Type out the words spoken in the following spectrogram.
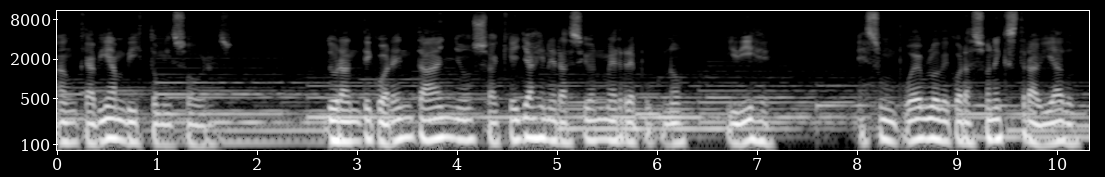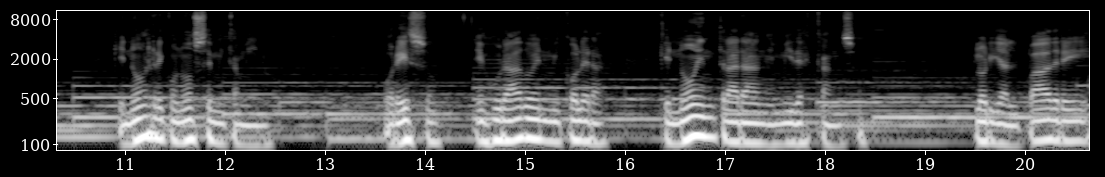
aunque habían visto mis obras. Durante cuarenta años aquella generación me repugnó y dije, es un pueblo de corazón extraviado que no reconoce mi camino. Por eso he jurado en mi cólera que no entrarán en mi descanso. Gloria al Padre,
